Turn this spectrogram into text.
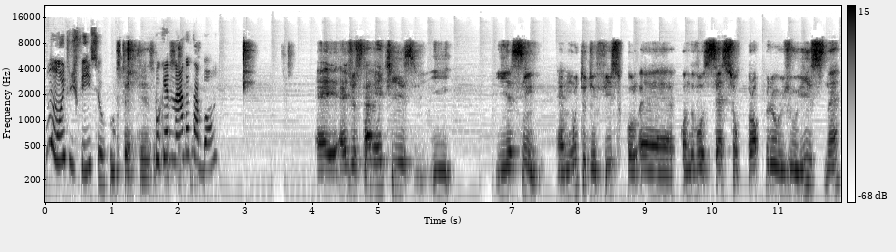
Muito difícil. Com certeza. Porque com nada certeza. tá bom. É, é justamente isso. E, e assim, é muito difícil é, quando você é seu próprio juiz, né?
